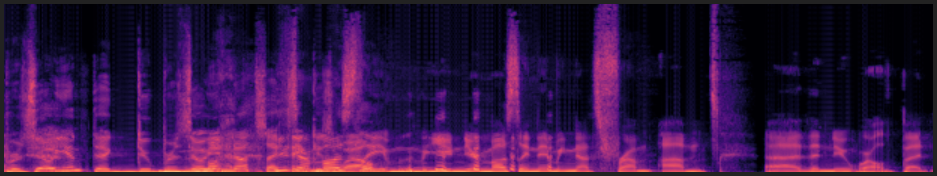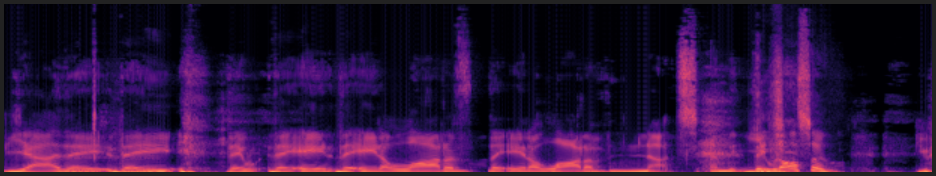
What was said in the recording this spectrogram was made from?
Brazilian? They do Brazilian nuts? I These think are as mostly well. you- you're mostly naming nuts from um, uh, the New World, but yeah, they they they they ate they ate a lot of they ate a lot of nuts, and you would also you,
